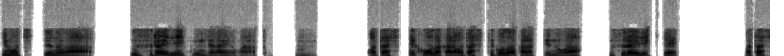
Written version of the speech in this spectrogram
気持ちっていうのが薄らいでいくんじゃないのかなと。うん。私ってこうだから、私ってこうだからっていうのが薄らいできて、私っ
